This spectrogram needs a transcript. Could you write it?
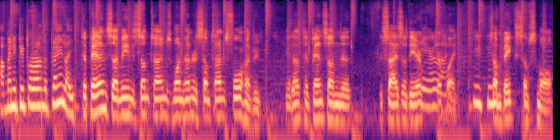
How many people are on the plane? Like Depends. I mean, sometimes 100, sometimes 400. You know, it depends on the, the size of the, air, The airline. airplane. Mhm. Some big, some small.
